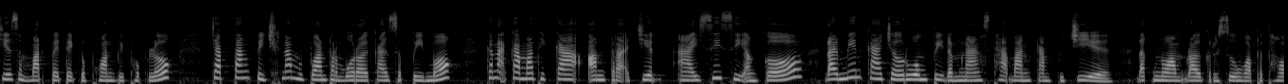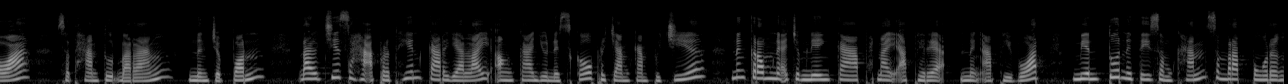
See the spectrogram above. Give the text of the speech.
ជាសម្បត្តិបេតិកភណ្ឌពិភពលោកចាប់តាំងពីឆ្នាំ1992មកគណៈកម្មាធិការអន្តរជាតិ ICC អង្គរដែលមានការចូលរួមពីតំណាងស្ថាប័នកម្ពុជា ដឹកនាំដោយក្រសួងវប្បធម៌ស្ថានទូតបារាំងនិងជប៉ុនដែលជាសហប្រធានការិយាល័យអង្គការ UNESCO ប្រចាំកម្ពុជា និងក្រុមអ្នកជំនាញការផ្នែកអភិរក្សនិងអភិវឌ្ឍមានតួនាទីសំខាន់សម្រាប់ពង្រឹង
